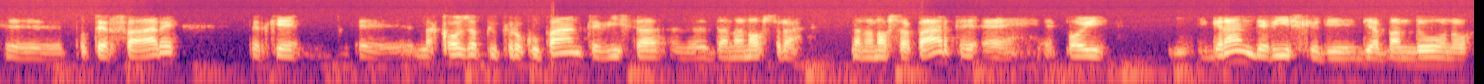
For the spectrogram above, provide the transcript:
eh, poter fare perché eh, la cosa più preoccupante vista eh, dalla, nostra, dalla, nostra, parte è, è, poi il grande rischio di, di abbandono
